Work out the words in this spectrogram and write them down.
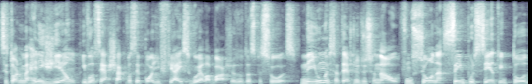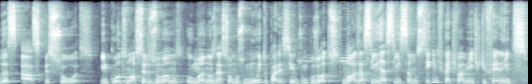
se torne uma religião e você achar que você pode enfiar esse goela abaixo das outras pessoas. Nenhuma estratégia nutricional funciona 100% em todas as pessoas. Enquanto nós seres humanos, humanos né, somos muito parecidos uns com os outros, nós assim assim somos significativamente diferentes.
